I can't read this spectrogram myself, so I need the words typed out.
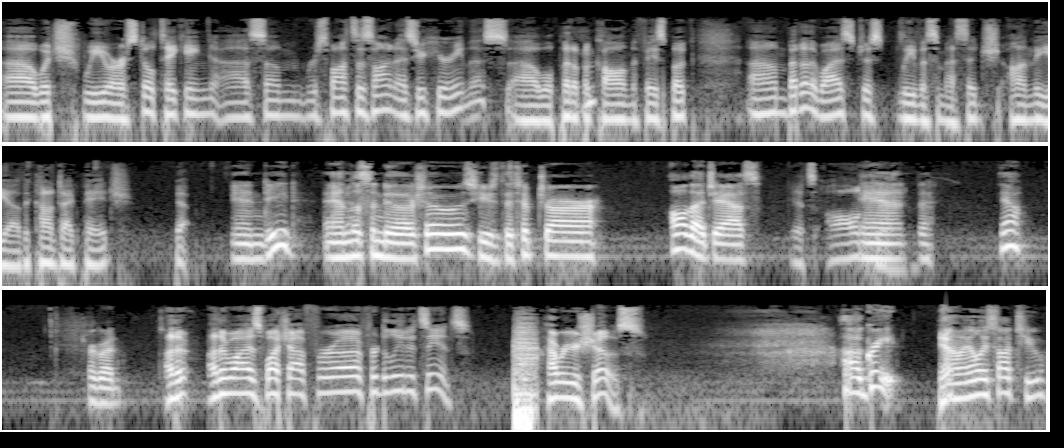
uh, which we are still taking uh, some responses on as you're hearing this. Uh, we'll put up a call on the Facebook, um, but otherwise, just leave us a message on the uh, the contact page. Indeed, and listen to our shows. Use the tip jar, all that jazz, it's all good. and yeah. Or go ahead. Other, otherwise, watch out for uh, for deleted scenes. How were your shows? Uh, great. Yeah. Um, I only saw two.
